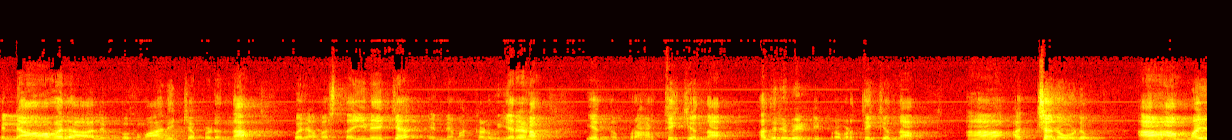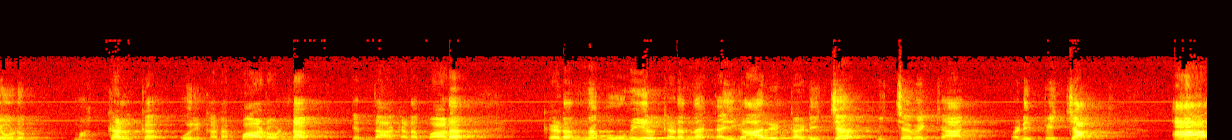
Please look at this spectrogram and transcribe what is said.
എല്ലാവരാലും ബഹുമാനിക്കപ്പെടുന്ന ഒരവസ്ഥയിലേക്ക് എന്റെ മക്കൾ ഉയരണം എന്ന് പ്രാർത്ഥിക്കുന്ന അതിനുവേണ്ടി പ്രവർത്തിക്കുന്ന ആ അച്ഛനോടും ആ അമ്മയോടും മക്കൾക്ക് ഒരു കടപ്പാടുണ്ട്. എന്താ കടപ്പാട്? കിടന്ന് ഭൂമിയിൽ കിടന്ന് കൈകാലിട്ടടിച്ച് പിച്ച വയ്ക്കാൻ പഠിപ്പിച്ച ആ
